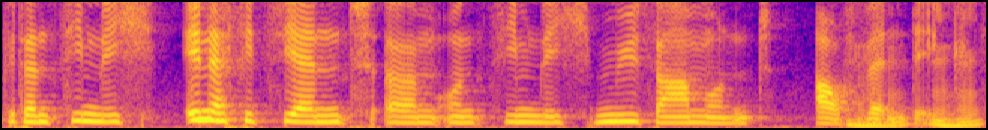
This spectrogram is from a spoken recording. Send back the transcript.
wird dann ziemlich ineffizient ähm, und ziemlich mühsam und aufwendig. Mhm, mh.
